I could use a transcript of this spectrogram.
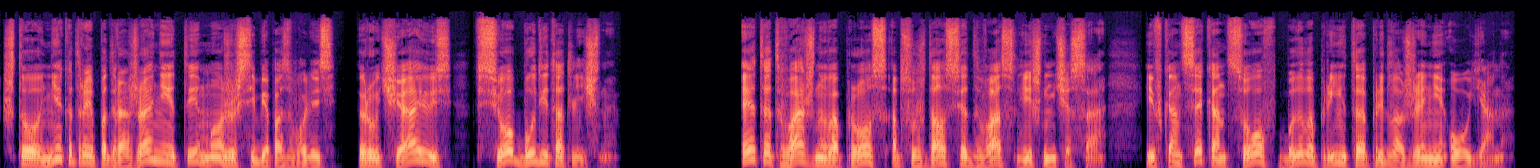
что некоторые подражания ты можешь себе позволить. Ручаюсь, все будет отлично. Этот важный вопрос обсуждался два с лишним часа, и в конце концов было принято предложение Оуяна.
